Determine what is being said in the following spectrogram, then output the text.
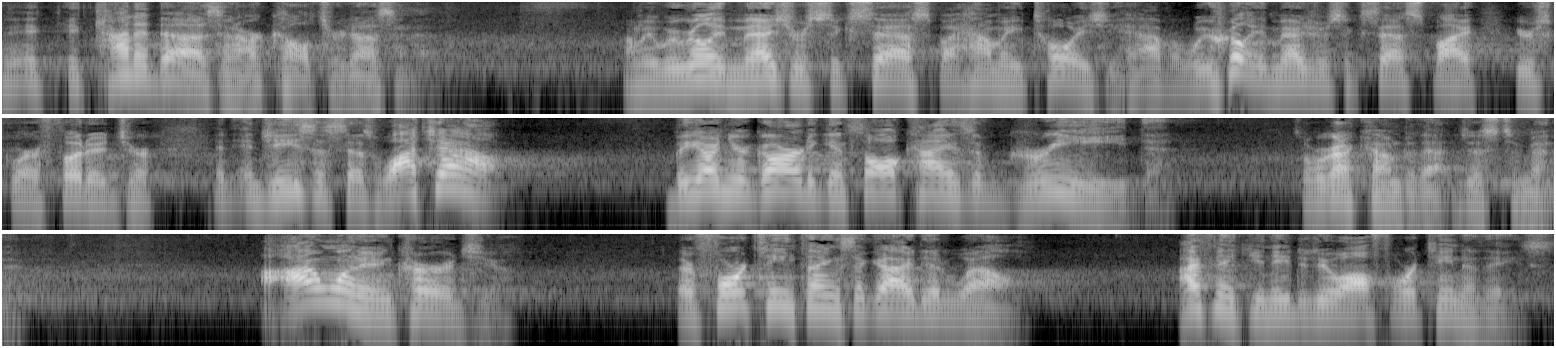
it, it kind of does in our culture, doesn't it? I mean, we really measure success by how many toys you have, or we really measure success by your square footage. Or, and, and Jesus says, watch out. Be on your guard against all kinds of greed. So we're going to come to that in just a minute. I want to encourage you. There are 14 things the guy did well. I think you need to do all 14 of these.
